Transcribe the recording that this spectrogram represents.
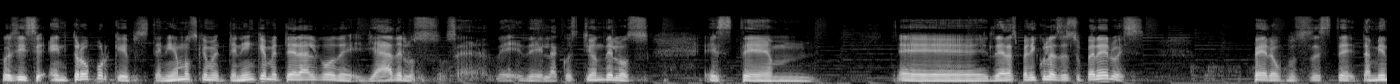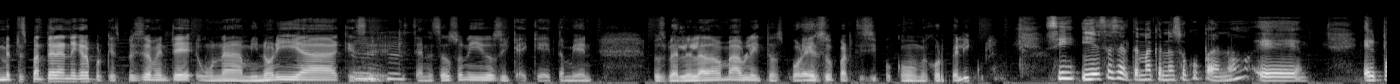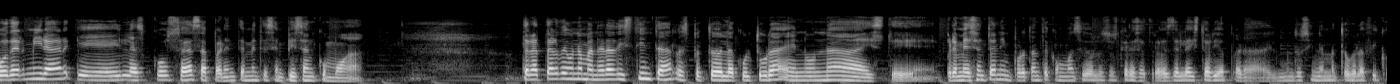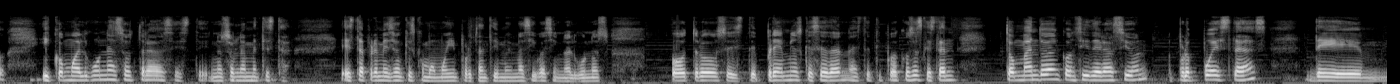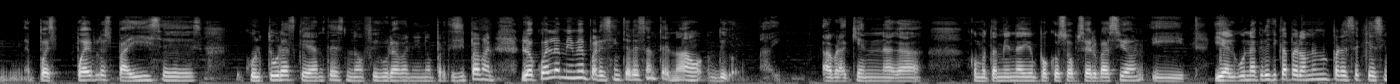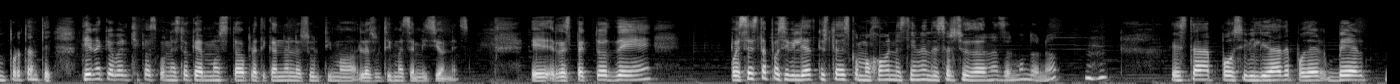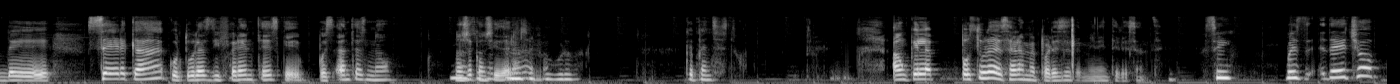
pues sí, entró porque pues, teníamos que tenían que meter algo de ya de los, o sea, de, de la cuestión de los, este, mm, eh, de las películas de superhéroes. Pero pues este también metes Pantera Negra porque es precisamente una minoría que, se- que está en Estados Unidos y que hay que también pues verle el lado amable y entonces por eso participó como mejor película. Sí, y ese es el tema que nos ocupa, ¿no? Eh, el poder mirar que las cosas aparentemente se empiezan como a tratar de una manera distinta respecto de la cultura en una este, premiación tan importante como han sido los Óscares a través de la historia para el mundo cinematográfico y como algunas otras, este, no solamente esta, esta premiación que es como muy importante y muy masiva, sino algunos otros este, premios que se dan a este tipo de cosas que están tomando en consideración propuestas de mm, pues pueblos, países, culturas que antes no figuraban y no participaban, lo cual a mí me parece interesante, ¿no? Digo, hay- habrá quien haga como también hay un poco su observación y, y alguna crítica, pero a mí me parece que es importante. Tiene que ver, chicas, con esto que hemos estado platicando en los últimos, las últimas emisiones, eh, respecto de pues esta posibilidad que ustedes como jóvenes tienen de ser ciudadanas del mundo, ¿no? Esta posibilidad de poder ver de cerca culturas diferentes que pues antes no, no, se consideraban. ¿no? ¿Qué piensas tú? Aunque la postura de Sara me parece también interesante. Sí, pues de hecho,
